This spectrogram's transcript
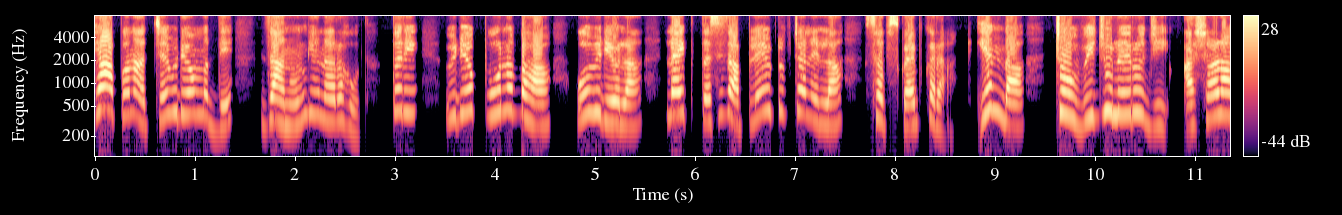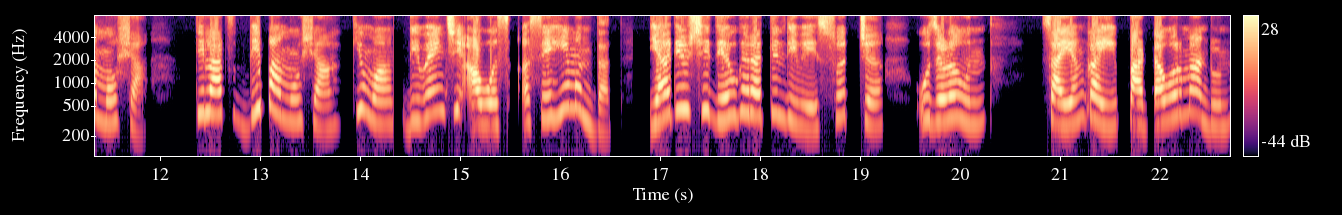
हे आपण आजच्या व्हिडिओमध्ये जाणून घेणार आहोत. तरी व्हिडिओ पूर्ण पहा व व्हिडिओला लाईक तसेच आपल्या युट्यूब चॅनेलला सबस्क्राईब करा. यंदा चोवीस जुलै रोजी आषाढ अमावस्या तिलाच दीप अमावस्या किंवा दिव्यांची आवस असेही म्हणतात. या दिवशी देवघरातील दिवे स्वच्छ उजळवून सायंकाळी पाटावर मांडून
